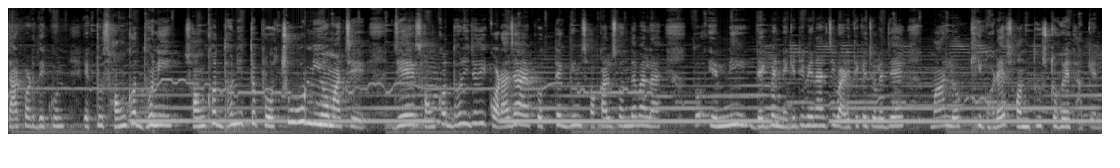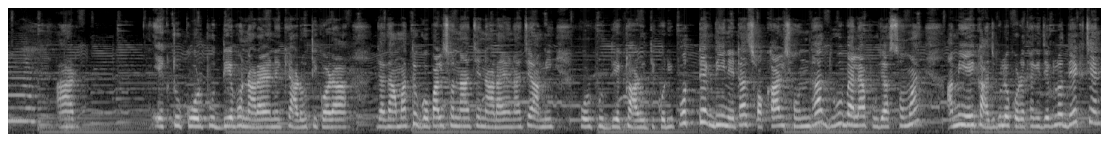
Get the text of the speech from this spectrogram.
তারপরে দেখুন, একটু শঙ্করধ্বনি, শঙ্করধ্বনির তো প্রচুর নিয়ম আছে। যে শঙ্করধ্বনি যদি করা যায় প্রত্যেক দিন সকাল সন্ধেবেলায়, তো এমনি দেখবেন নেগেটিভ এনার্জি বাড়ি থেকে চলে যেয়ে মা লক্ষ্মী ঘরে সন্তুষ্ট হয়ে থাকেন। আর একটু কর্পূর দিয়ে ভো নারায়ণকে আরতি করা। যাতে আমার তো গোপাল সোনা আছে, নারায়ণ আছে, আমি কর্পূর দিয়ে একটু আরতি করি। প্রত্যেক দিন এটা সকাল, সন্ধ্যা, দুবেলা পূজার সময় আমি এই কাজগুলো করে থাকি। যেগুলো দেখছেন,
